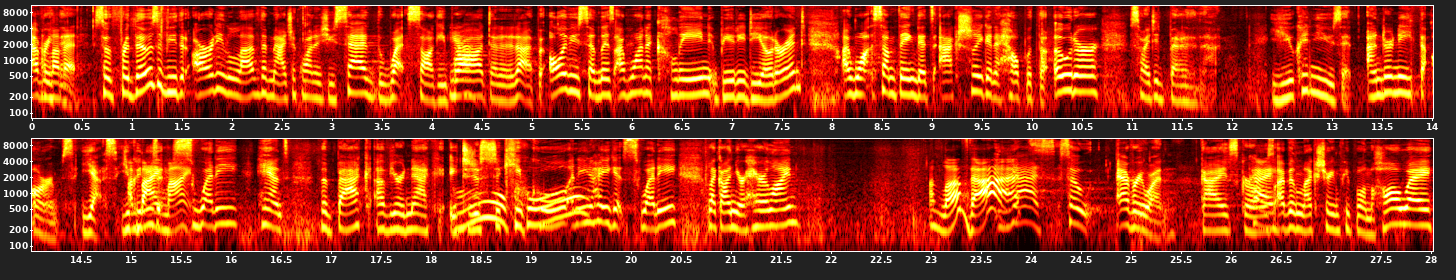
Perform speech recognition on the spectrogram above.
Everything. I love it. So for those of you that already love the Magic Wand, as you said, the wet, soggy bra, yeah. da da da. But all of you said, Liz, I want a clean beauty deodorant. I want something that's actually gonna help with the odor. So I did better than that. You can use it underneath the arms. Yes, you I'm can use it. Mine. Sweaty hands, the back of your neck, eh, Ooh, just to keep cool. cool. And you know how you get sweaty, like on your hairline? I love that. Yes, so everyone, guys, girls, okay. I've been lecturing people in the hallway.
